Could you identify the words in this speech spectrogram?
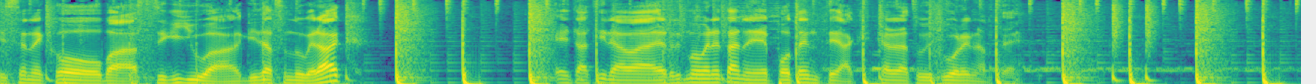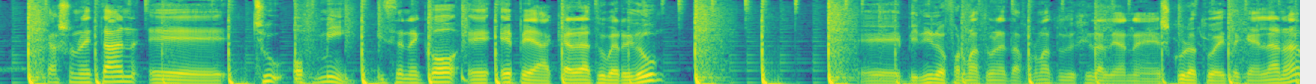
izeneko ba, zigilua gidatzen du berak, eta tira, ba, erritmo benetan e, potenteak kareratu ditu orain arte. Kasu honetan, e, Two of Me izeneko e, EPA kareratu berri du, e, vinilo formatuan eta formatu digitalean eskuratu daitekeen lana,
